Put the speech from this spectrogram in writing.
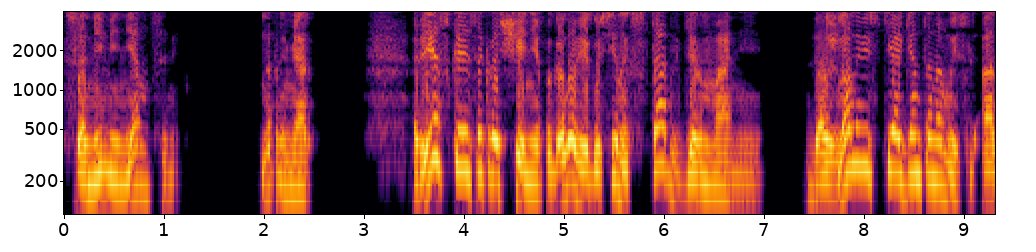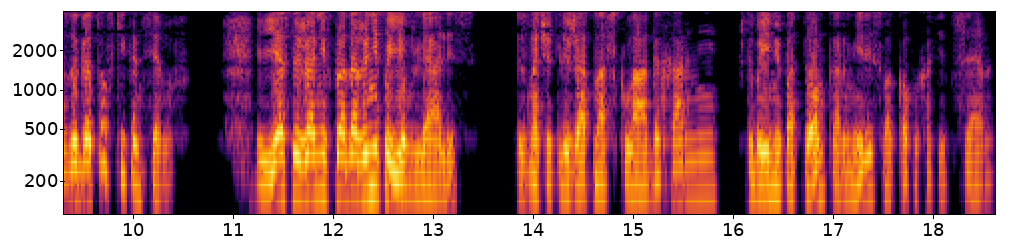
самими немцами. Например, резкое сокращение поголовья гусиных стад в Германии должно навести агента на мысль о заготовке консервов. Если же они в продаже не появлялись, значит, лежат на складах армии, чтобы ими потом кормились в окопах офицеры.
